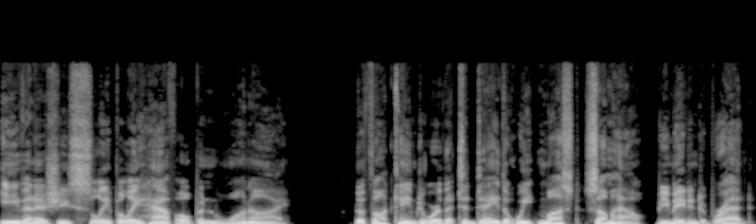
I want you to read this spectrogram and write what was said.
Even as she sleepily half opened one eye, the thought came to her that today the wheat must, somehow, be made into bread.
